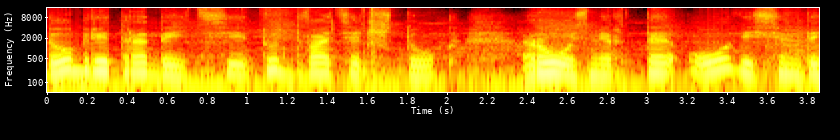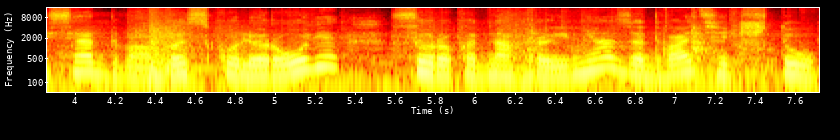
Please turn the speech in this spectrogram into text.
Добрі традиції. Тут 20 штук. Розмір ТО 82, безкольорові 41 гривня за 20 штук.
